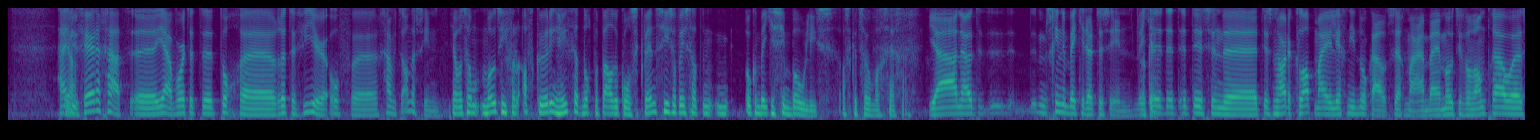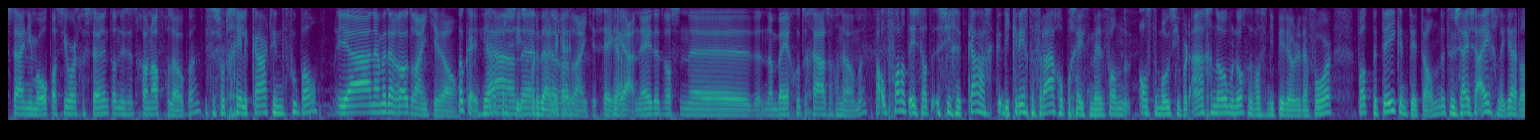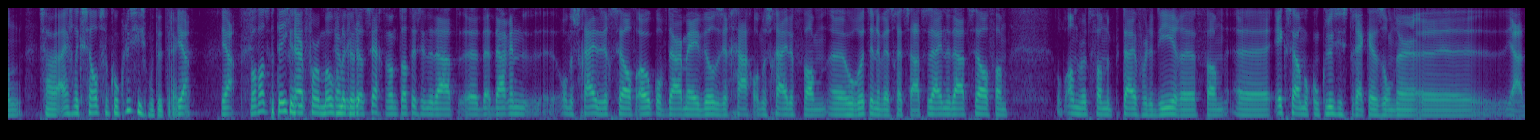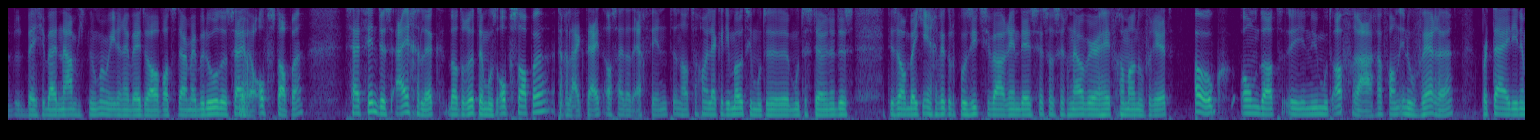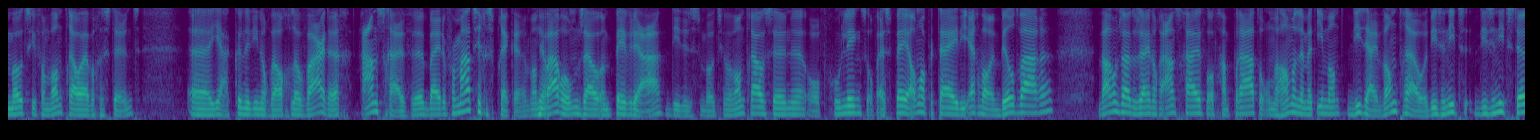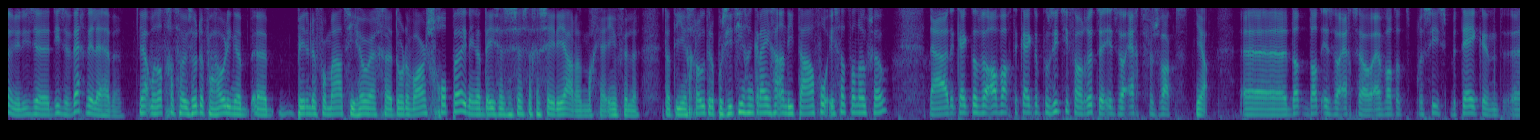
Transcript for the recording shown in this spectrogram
hij nu verder gaat. Uh, ja, wordt het uh, toch uh, Rutte 4 of gaan we het anders zien? Ja, want zo'n motie van afkeuring, heeft dat nog bepaalde consequenties? Of is dat een, ook een beetje symbolisch, als ik het zo mag zeggen? Ja, nou, het, misschien een beetje daartussenin. Weet okay. je, het, het, is een, het is een harde klap, maar je ligt niet knock-out, zeg maar. En bij een motie van wantrouwen sta je niet meer op als die wordt gesteund. Dan is het gewoon afgelopen. Is het een soort gele kaart in het voetbal? Ja, nou, met een rood randje wel. Oké, okay, ja, ja, precies, voor de duidelijkheid. Een rood randje, zeker. Ja. ja, nee, dat was een... dan ben je goed te grazen genomen. Maar opvallend is dat Sigrid Kaag, die kreeg de vraag op een gegeven moment van... als de motie wordt aangenomen nog, dat was in die periode daarvoor... wat betekent dit dan? En toen zei ze eigenlijk, ja, dan zou je eigenlijk zelf zijn conclusies moeten trekken. Ja. Ja. Maar wat betekent scherp, dit voor mogelijke... dat zegt, want dat is inderdaad... Uh, daarin onderscheiden zichzelf ook... of daarmee wilden zich graag onderscheiden van uh, hoe Rutte in de wedstrijd staat. Ze zei inderdaad zelf van op antwoord van de Partij voor de Dieren van uh, ik zou mijn conclusies trekken zonder uh, ja, een beetje bij het naamje te noemen, maar iedereen weet wel wat ze daarmee bedoelde. Zij ja. zou opstappen. Zij vindt dus eigenlijk dat Rutte moest opstappen. Tegelijkertijd, als zij dat echt vindt, dan had ze gewoon lekker die motie moeten, moeten steunen. Dus het is wel een beetje een ingewikkelde positie waarin D66 zich nou weer heeft gemanoeuvreerd. Ook omdat je nu moet afvragen van in hoeverre partijen die de motie van wantrouwen hebben gesteund, uh, ja, kunnen die nog wel geloofwaardig aanschuiven bij de formatiegesprekken? Want waarom zou een PvdA, die dus de motie van wantrouwen steunen, of GroenLinks of SP, allemaal partijen die echt wel in beeld waren, Waarom zouden zij nog aanschuiven of gaan praten, onderhandelen met iemand die zij wantrouwen, die ze niet, die ze niet steunen, die ze, die ze weg willen hebben? Ja, want dat gaat sowieso de verhoudingen uh, binnen de formatie heel erg uh, door de war schoppen. Ik denk dat D66 en CDA, dat mag jij invullen, dat die een grotere positie gaan krijgen aan die tafel. Is dat dan ook zo? Nou, kijk, dat we afwachten. Kijk, de positie van Rutte is wel echt verzwakt. Ja. Uh, dat, dat is wel echt zo. En wat het precies betekent, uh,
